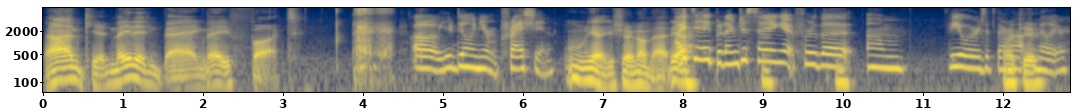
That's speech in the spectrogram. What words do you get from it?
I'm kidding. They didn't bang. They fucked. Oh, you're doing your impression. Mm, yeah, you should have known that. Yeah. I did, but I'm just saying it for the um viewers if they're not familiar.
